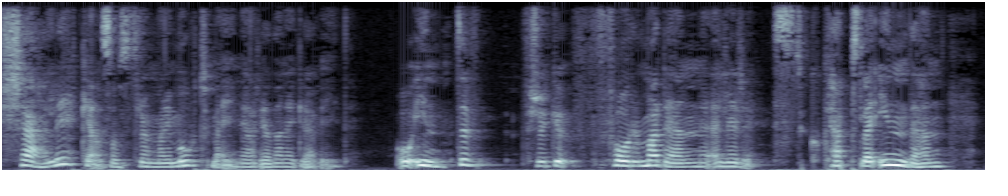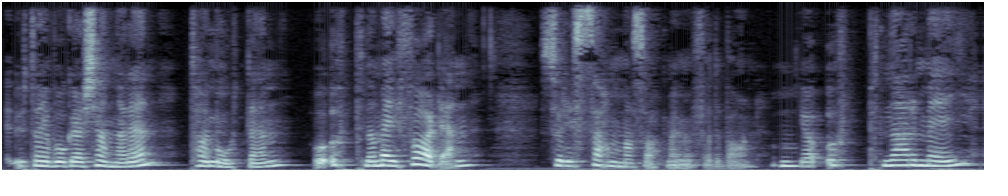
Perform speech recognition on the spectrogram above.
kärleken som strömmar emot mig när jag redan är gravid och inte försöker forma den eller kapsla in den utan jag vågar känna den, ta emot den och öppna mig för den så är det samma sak med mig födda barn. Jag öppnar mig,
